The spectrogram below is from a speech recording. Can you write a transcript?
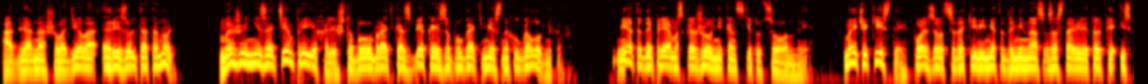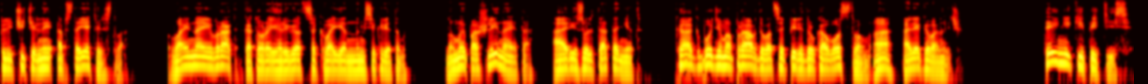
а для нашего дела результата ноль. Мы же не затем приехали, чтобы убрать Казбека и запугать местных уголовников. Методы, прямо скажу, неконституционные. Мы чекисты, пользоваться такими методами нас заставили только исключительные обстоятельства. Война и враг, который рвется к военным секретам. Но мы пошли на это, а результата нет. Как будем оправдываться перед руководством, а, Олег Иванович? Ты не кипятись,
